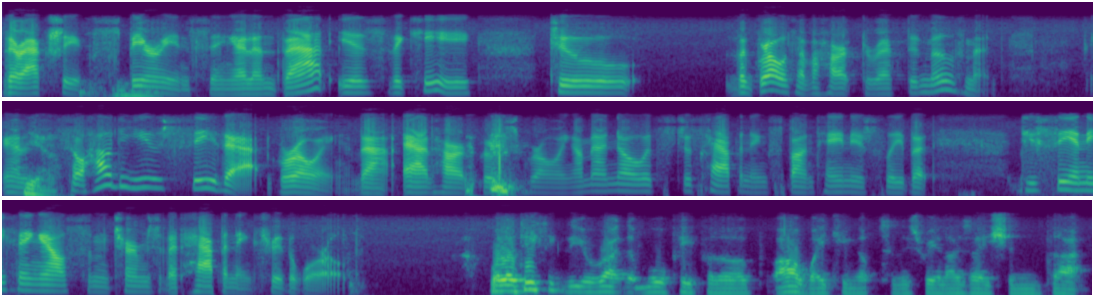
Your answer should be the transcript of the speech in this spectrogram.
They're actually experiencing it, and that is the key to the growth of a heart directed movement. And yeah. so, how do you see that growing, that ad heart groups growing? I mean, I know it's just happening spontaneously, but do you see anything else in terms of it happening through the world? Well, I do think that you're right that more people are, are waking up to this realization that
